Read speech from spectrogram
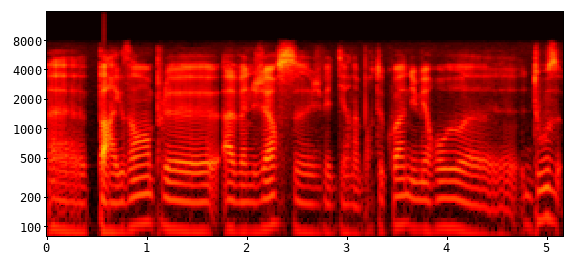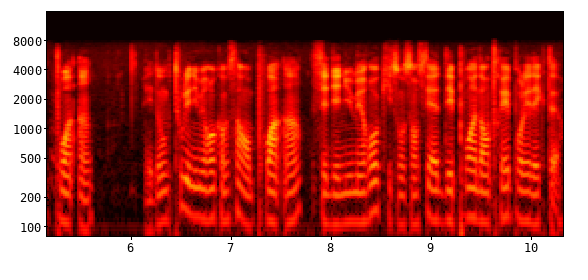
Euh, par exemple, Avengers, je vais te dire n'importe quoi, numéro euh, 12.1. Et donc tous les numéros comme ça en point 1, c'est des numéros qui sont censés être des points d'entrée pour les lecteurs.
